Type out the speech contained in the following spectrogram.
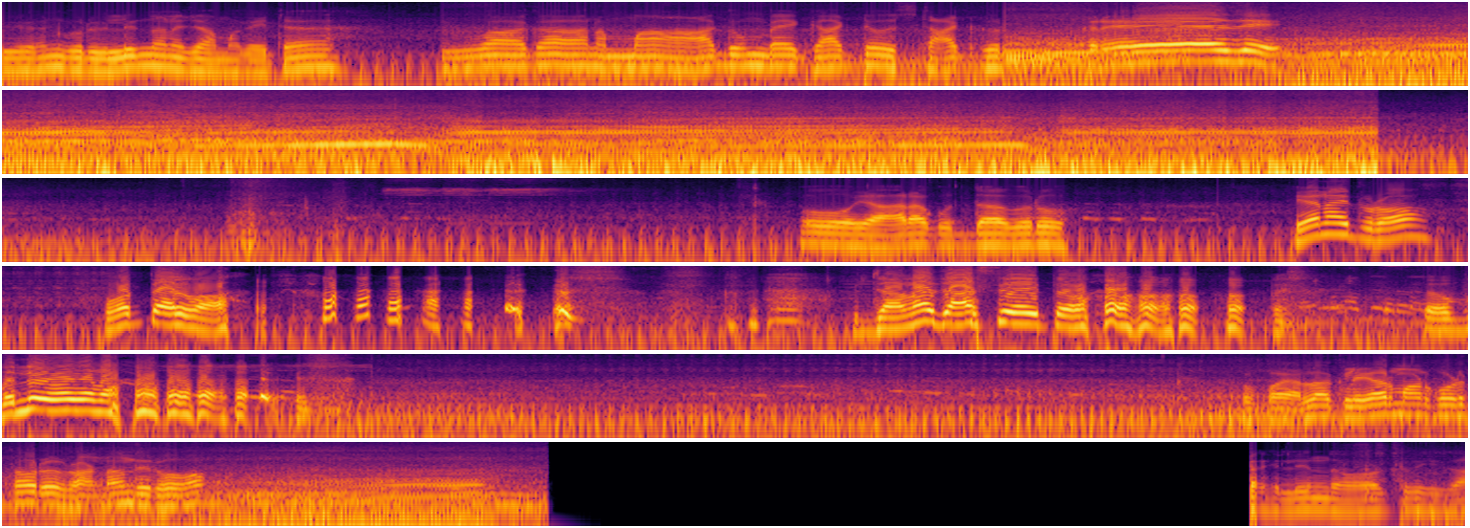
ಏನು ಗುರು ಜಾಮ್ ಆಗೈತೆ. ಇವಾಗ ನಮ್ಮ ಆಗುಂಬೆ ಘಾಟು ಸ್ಟಾರ್ಟ್ ಗುರು. ಕ್ರೇಜಿ ಓ, ಯಾರ ಗುದ್ದ ಗುರು? ಏನಾಯ್ತು ಬ್ರೋ ಹೋಗ್ತಾ ಇಲ್ವಾ? ಜನ ಜಾಸ್ತಿ ಆಯ್ತು. ಬನ್ನಿ ಹೋಗೋಣ. ಪಾಪ ಎಲ್ಲ ಕ್ಲಿಯರ್ ಮಾಡ್ಕೊಡ್ತಾವ್ರಿ ಇವ್ರು ಅಣ್ಣಂದಿರು. ಇಲ್ಲಿಂದ ಹೊರಟ್ವಿ ಈಗ.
